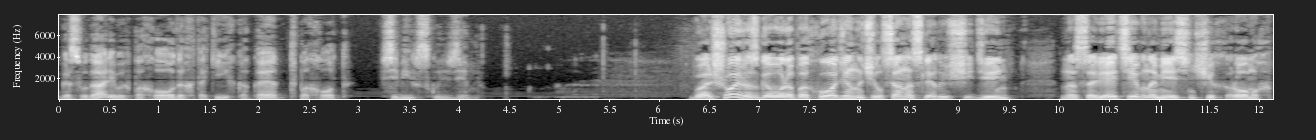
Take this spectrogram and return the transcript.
государевых походах, таких, как этот поход в сибирскую землю. Большой разговор о походе начался на следующий день, на совете в наместничьих ромах.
